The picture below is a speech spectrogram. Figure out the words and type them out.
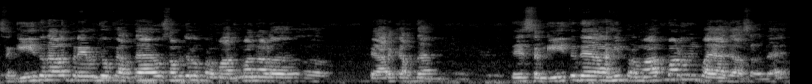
ਸੰਗੀਤ ਨਾਲ ਪ੍ਰੇਮ ਜੋ ਕਰਦਾ ਹੈ ਉਹ ਸਮਝ ਲਓ ਪ੍ਰਮਾਤਮਾ ਨਾਲ ਪਿਆਰ ਕਰਦਾ ਹੈ। ਤੇ ਸੰਗੀਤ ਦੇ ਰਾਹੀਂ ਪ੍ਰਮਾਤਮਾ ਨੂੰ ਵੀ ਪਾਇਆ ਜਾ ਸਕਦਾ ਹੈ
